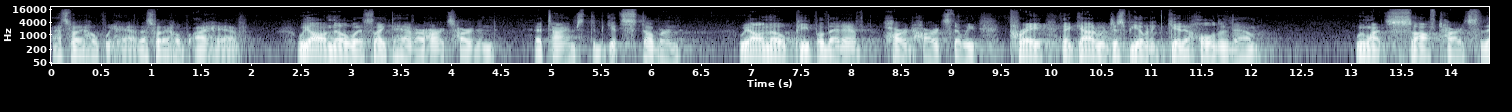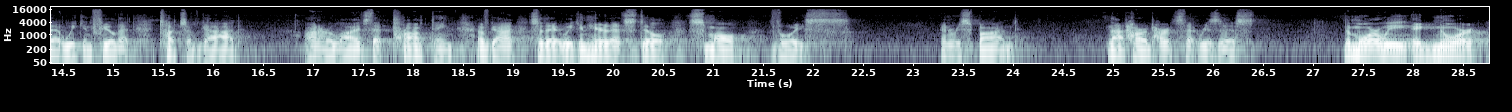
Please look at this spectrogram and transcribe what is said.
That's what I hope we have. That's what I hope I have. We all know what it's like to have our hearts hardened at times, to get stubborn. We all know people that have hard hearts that we pray that God would just be able to get a hold of them. We want soft hearts so that we can feel that touch of God on our lives, that prompting of God, so that we can hear that still small voice and respond. Not hard hearts that resist. The more we ignore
